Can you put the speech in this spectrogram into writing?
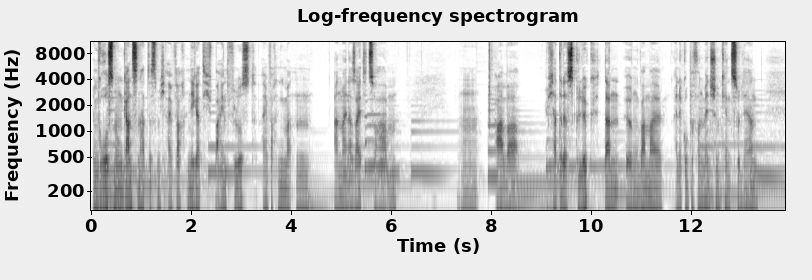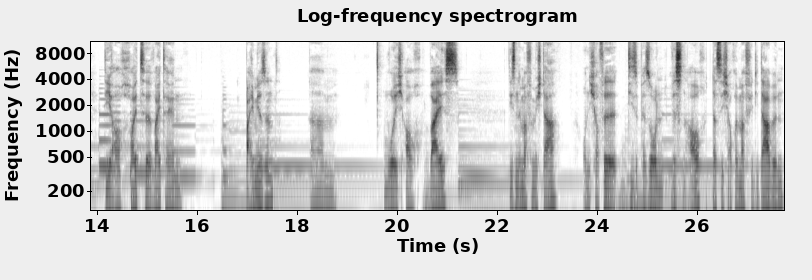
Im Großen und Ganzen hat es mich einfach negativ beeinflusst, einfach niemanden an meiner Seite zu haben. Mm, aber ich hatte das Glück, dann irgendwann mal eine Gruppe von Menschen kennenzulernen, die auch heute weiterhin bei mir sind, ähm, wo ich auch weiß, die sind immer für mich da, und ich hoffe, diese Personen wissen auch, dass ich auch immer für die da bin.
